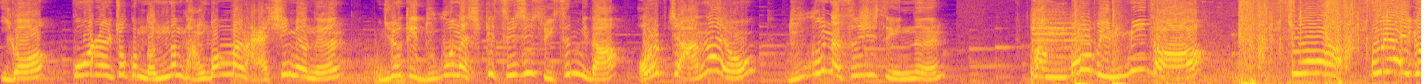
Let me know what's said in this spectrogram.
이거 골을 조금 넣는 방법만 아시면은 이렇게 누구나 쉽게 쓰실 수 있습니다. 어렵지 않아요. 누구나 쓰실 수 있는 방법입니다. 좋아! 뭐야 이거?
